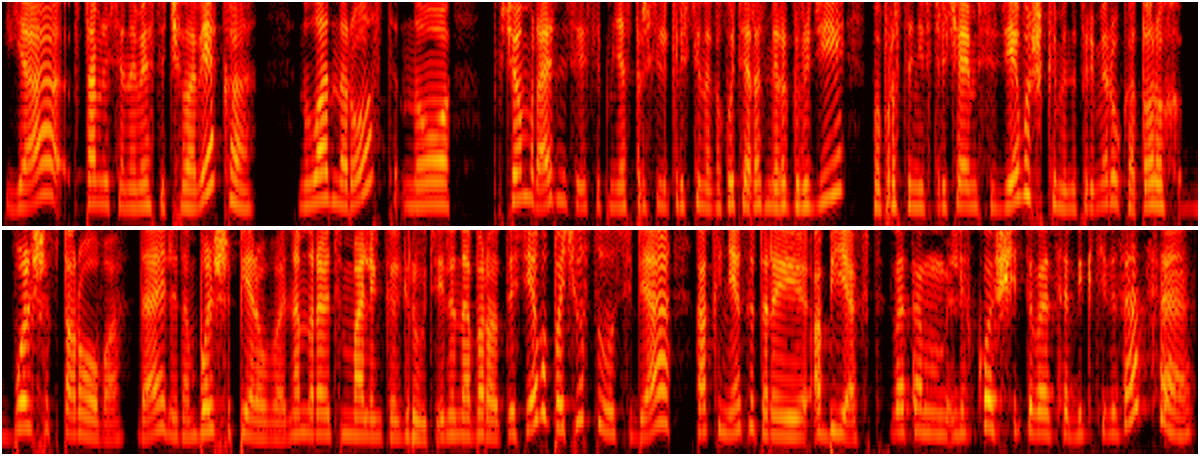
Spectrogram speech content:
я ставлю себя на место человека, ну ладно, рост, но в чем разница, если бы меня спросили, Кристина, какой у тебя размер груди? Мы просто не встречаемся с девушками, например, у которых больше второго, да, или там больше первого. Нам нравится маленькая грудь, или наоборот. То есть я бы почувствовала себя как некоторый объект. В этом легко считывается объективизация,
